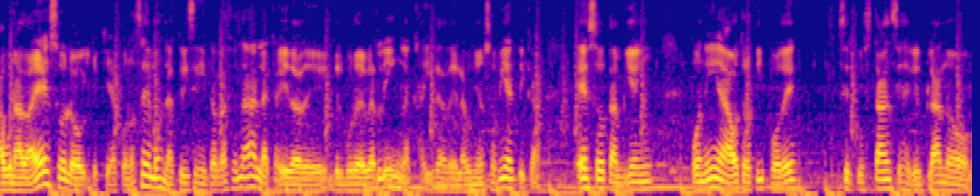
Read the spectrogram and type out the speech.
Abonado a eso, lo que ya conocemos, la crisis internacional, la caída del muro de Berlín, la caída de la Unión Soviética, eso también ponía otro tipo de circunstancias en el plano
